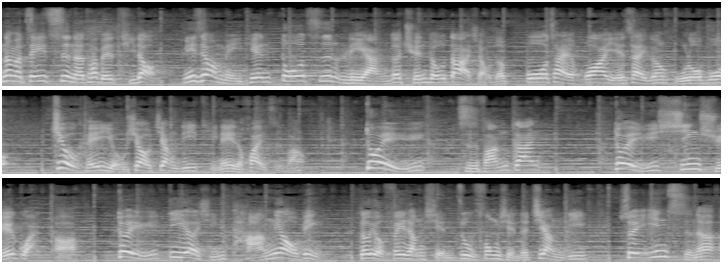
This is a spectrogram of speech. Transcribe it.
那么这一次呢，特别提到，你只要每天多吃两个拳头大小的菠菜、花椰菜跟胡萝卜，就可以有效降低体内的坏脂肪，对于脂肪肝。对于心血管啊，对于第二型糖尿病都有非常显著风险的降低，所以因此呢，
